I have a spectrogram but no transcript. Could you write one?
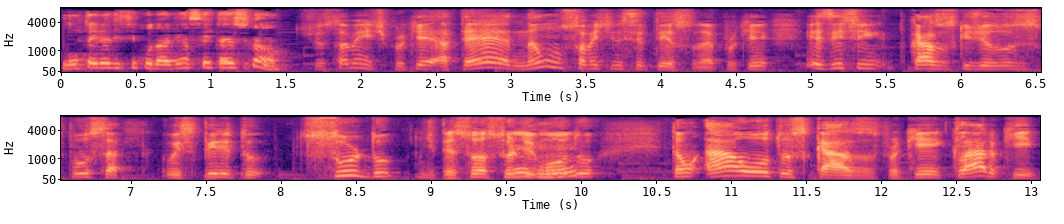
não teria dificuldade em aceitar isso não. Justamente, porque até não somente nesse texto, né? Porque existem casos que Jesus expulsa o espírito surdo de pessoas surdo uhum. e mudo. Então há outros casos, porque claro que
